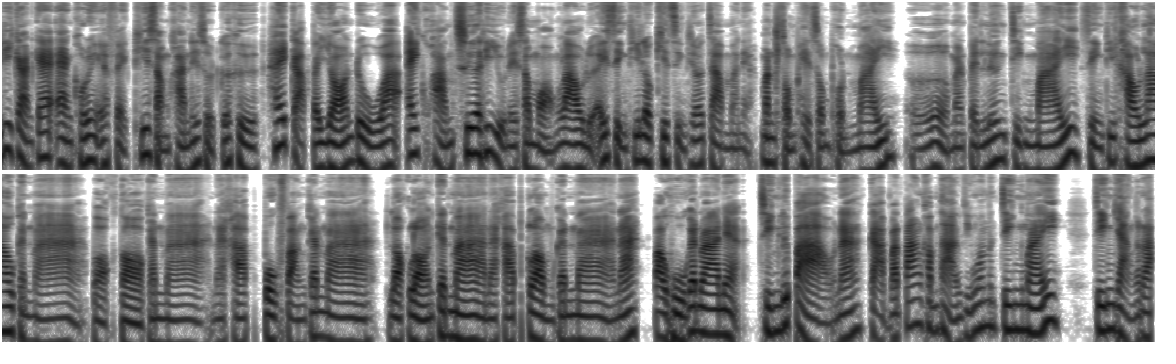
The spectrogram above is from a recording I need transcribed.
วิธีการแก้ anchoring effect ที่สำคัญที่สุดก็คือ ให้กลับไปย้อนดูว่าไอ้ความเชื่อที่อยู่ในสมองเรา หรือไอ้สิ่งที่เราคิดสิ่งที่เราจำมาเนี่ยมันสมเหตุสมผลไหมเออ มันเป็นเรื่องจริงไหมสิ่งที่เขาเล่ากันมา บอกต่อกันมานะครับปลูกฝังกันมา หลอกหลอนกันมานะครับกล่อมกันมานะ เป่าหูกันมาเนี่ยจริงหรือเปล่านะ กลับมาตั้งคำถามจริงว่ามันจริงไหมจริงอย่างไร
